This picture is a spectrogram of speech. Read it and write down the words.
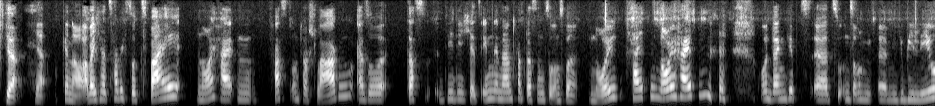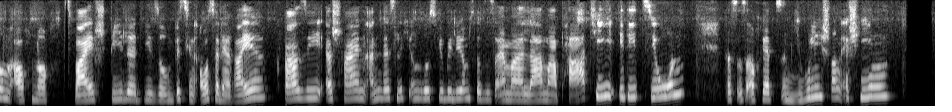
Ja. Ja, genau. Aber jetzt habe ich so zwei Neuheiten fast unterschlagen. Also das, die, die ich jetzt eben genannt habe, das sind so unsere Neuheiten, Neuheiten. Und dann gibt es äh, zu unserem ähm, Jubiläum auch noch zwei Spiele, die so ein bisschen außer der Reihe quasi erscheinen, anlässlich unseres Jubiläums. Das ist einmal Lama Party Edition. Das ist auch jetzt im Juli schon erschienen.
